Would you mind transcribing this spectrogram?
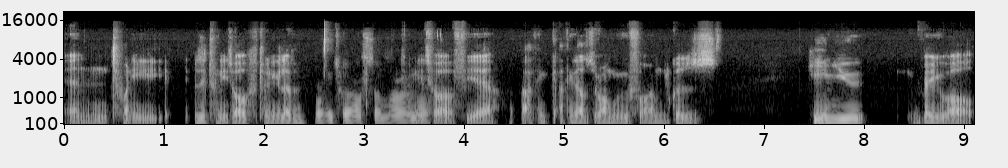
in 20 was it 2012 2011 2012 somewhere on there. 2012 yeah I think I think that was the wrong move for him because he knew very well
